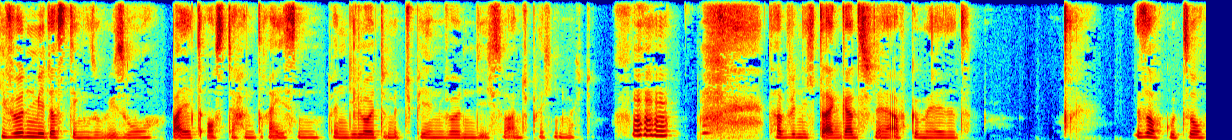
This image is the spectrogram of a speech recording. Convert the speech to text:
die würden mir das Ding sowieso bald aus der Hand reißen, wenn die Leute mitspielen würden, die ich so ansprechen möchte. da bin ich dann ganz schnell abgemeldet. Ist auch gut so.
